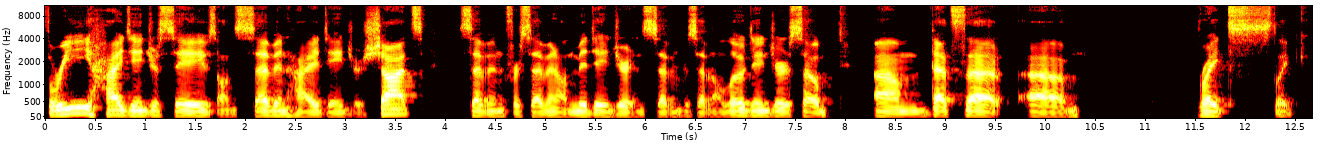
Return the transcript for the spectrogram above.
three high danger saves on seven high danger shots seven for seven on mid danger and seven for seven on low danger. So um, that's that. Um, right, like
